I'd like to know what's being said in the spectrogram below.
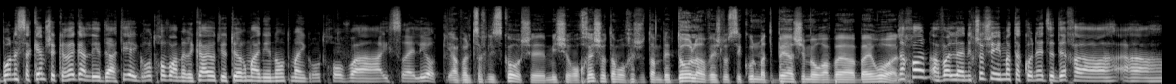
בוא נסכם שכרגע לדעתי האגרות חוב האמריקאיות יותר מעניינות מהאגרות חוב הישראליות. אבל צריך לזכור שמי שרוכש אותם, רוכש אותם בדולר ויש לו סיכון מטבע שמעורב באירוע הזה. נכון, אבל אני חושב שאם אתה קונה את זה דרך ה...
